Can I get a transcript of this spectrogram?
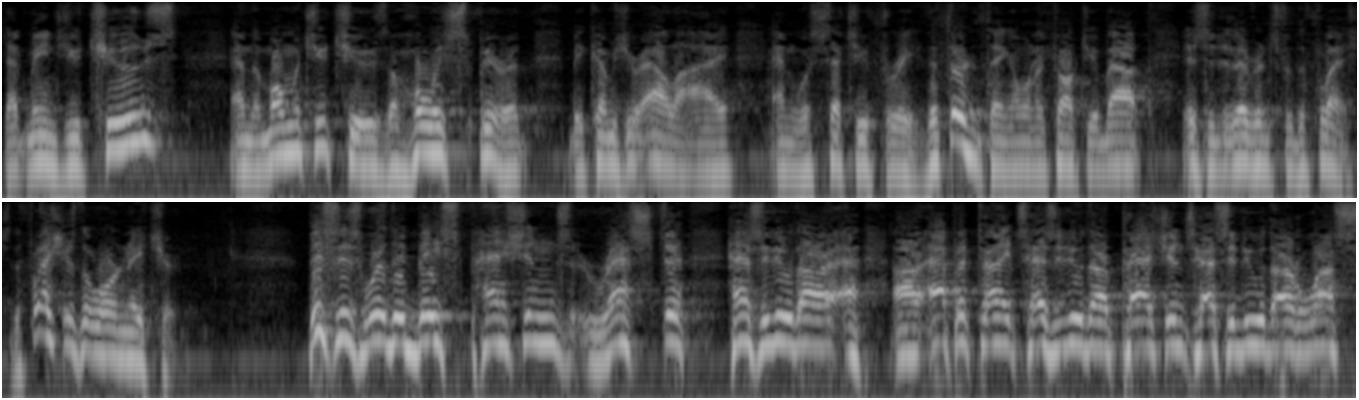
That means you choose, and the moment you choose, the Holy Spirit becomes your ally and will set you free. The third thing I want to talk to you about is the deliverance for the flesh. The flesh is the lower nature. This is where the base passions rest. Has to do with our, our appetites, has to do with our passions, has to do with our lusts.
